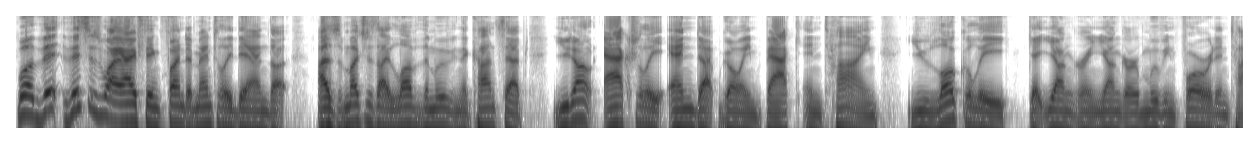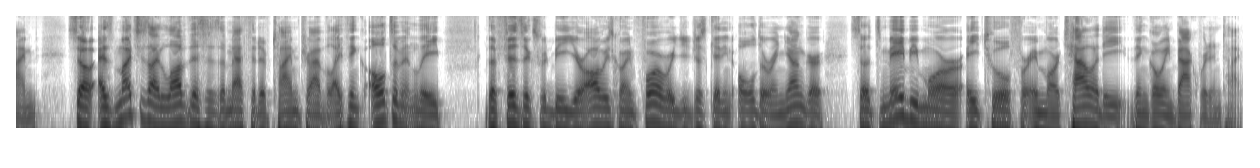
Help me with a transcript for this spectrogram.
Well, th- this is why I think fundamentally, Dan, the, as much as I love the movie and the concept, you don't actually end up going back in time. You locally get younger and younger moving forward in time. So, as much as I love this as a method of time travel, I think ultimately the physics would be you're always going forward, you're just getting older and younger. So, it's maybe more a tool for immortality than going backward in time.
